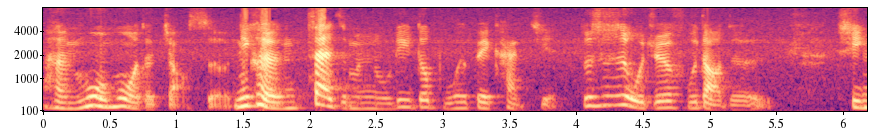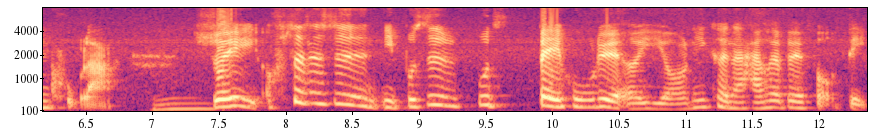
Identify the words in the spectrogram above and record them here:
很默默的角色，你可能再怎么努力都不会被看见，这就是我觉得辅导的辛苦啦。所以甚至是你不是不被忽略而已哦，你可能还会被否定。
